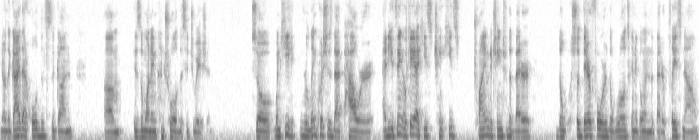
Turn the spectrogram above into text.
you know the guy that holds the gun um, is the one in control of the situation so when he relinquishes that power and you think okay yeah he's cha- he's trying to change for the better the so therefore the world's going to go in the better place now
